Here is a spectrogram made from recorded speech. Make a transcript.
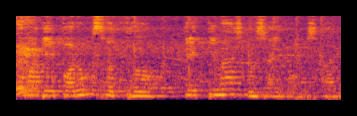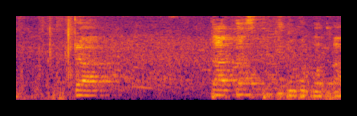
আমাদের পরম শ্রদ্ধ কৃত্তিবাস গোসাই মহাশয়। তার কাছ থেকে দুটো কথা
